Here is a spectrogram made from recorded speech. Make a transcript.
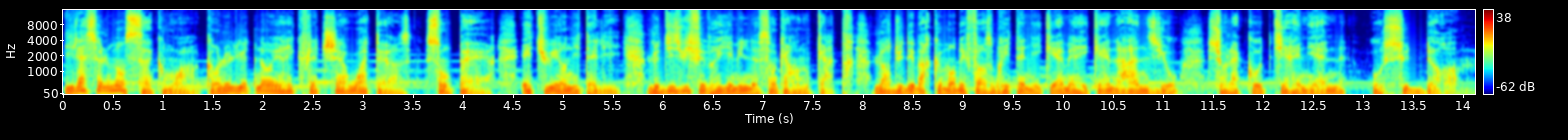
Il a seulement cinq mois quand le lieutenant Eric Fletcher Waters, son père, est tué en Italie le 18 février 1944 lors du débarquement des forces britanniques et américaines à Anzio sur la côte tyrrhénienne au sud de Rome.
